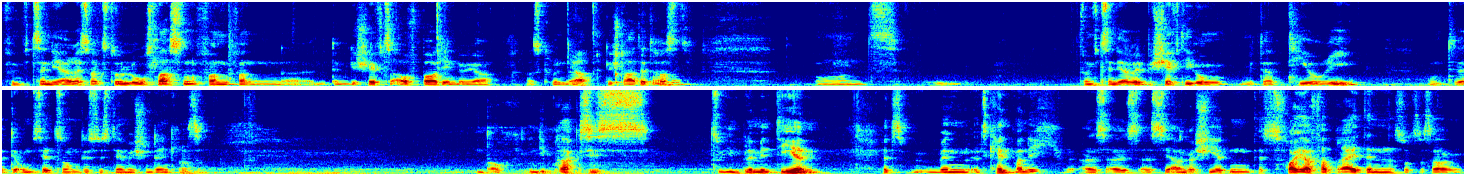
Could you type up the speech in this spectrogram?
15 Jahre, sagst du, loslassen von, von äh, dem Geschäftsaufbau, den du ja als Gründer ja. gestartet mhm. hast. Und 15 Jahre Beschäftigung mit der Theorie und der Umsetzung des systemischen Denkens. Mhm. Und auch in die Praxis zu implementieren. Jetzt, wenn, jetzt kennt man dich als, als, als sehr engagierten, das Feuer verbreiten, sozusagen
